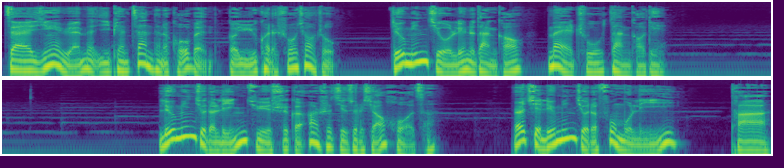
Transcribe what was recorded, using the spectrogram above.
在营业员们一片赞叹的口吻和愉快的说笑中，刘明九拎着蛋糕迈出蛋糕店。刘明九的邻居是个二十几岁的小伙子，而且刘明九的父母离异，他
